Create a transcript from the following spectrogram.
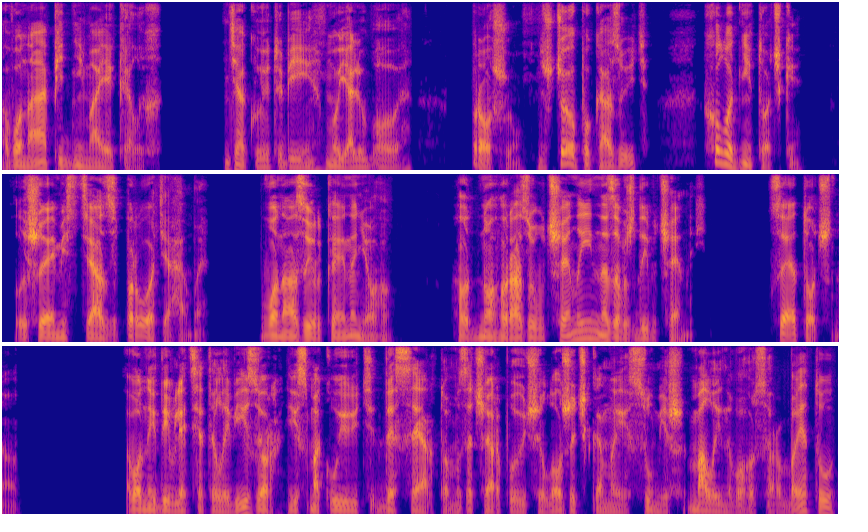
Вона піднімає келих. Дякую тобі, моя любове. Прошу, що показують? Холодні точки, лише місця з протягами. Вона зиркає на нього. Одного разу вчений, назавжди вчений. Це точно. Вони дивляться телевізор і смакують десертом, зачерпуючи ложечками суміш малинового сорбету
